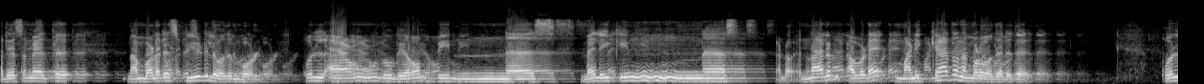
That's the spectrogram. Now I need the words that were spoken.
അതേ സമയത്ത് നാം വളരെ സ്പീഡിൽ ഓതുമ്പോൾ "ഖുൽ അഊദു ബിറബ്ബിൻ നാസ്, മലിക്കിൻ നാസ്" കണ്ടോ എന്നാലും അവിടെ മണിക്കാതെ നമ്മൾ ഓതരുത് قل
